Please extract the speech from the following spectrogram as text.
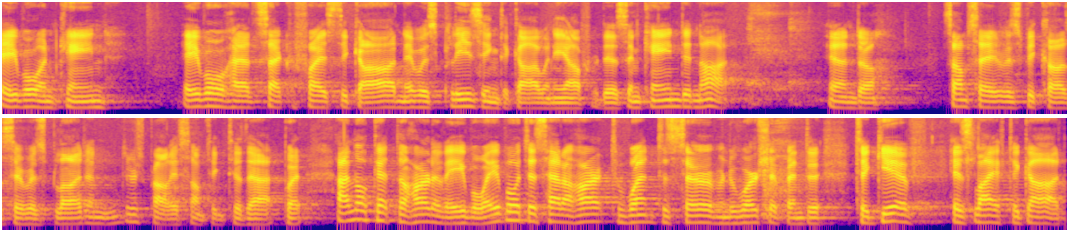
Abel and Cain Abel had sacrificed to God, and it was pleasing to God when he offered this, and Cain did not. And uh, some say it was because there was blood, and there's probably something to that. But I look at the heart of Abel. Abel just had a heart to want to serve and to worship and to, to give his life to God.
